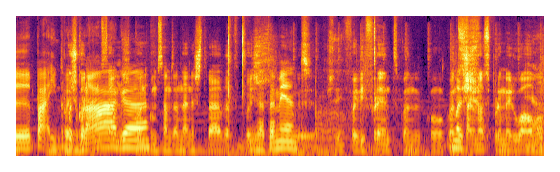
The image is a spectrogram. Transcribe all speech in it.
Eh, pá, e depois, Depois, quando começámos, quando começámos a andar na estrada, depois Exatamente. eh, foi diferente. Quando, com- quando Mas- sai o nosso primeiro álbum,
